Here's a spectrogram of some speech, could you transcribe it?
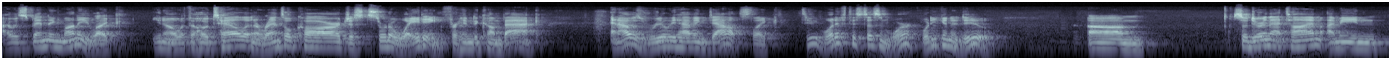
I was spending money, like, you know, with the hotel and a rental car, just sort of waiting for him to come back. And I was really having doubts like, dude, what if this doesn't work? What are you going to do? Um, so during that time, I mean,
